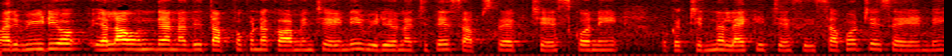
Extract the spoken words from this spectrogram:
మరి వీడియో ఎలా ఉంది అన్నది తప్పకుండా కామెంట్ చేయండి. వీడియో నచ్చితే సబ్స్క్రైబ్ చేసుకొని ఒక చిన్న లైక్ ఇచ్చేసి సపోర్ట్ చేసేయండి.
